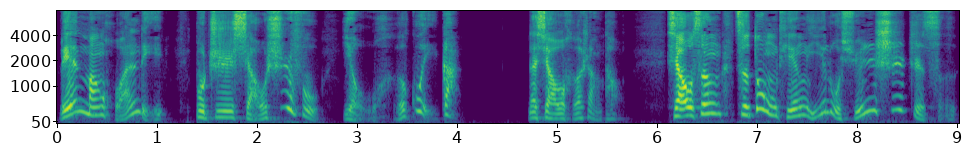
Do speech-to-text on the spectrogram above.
连忙还礼，不知小师傅有何贵干？那小和尚道。小僧自洞庭一路寻师至此，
